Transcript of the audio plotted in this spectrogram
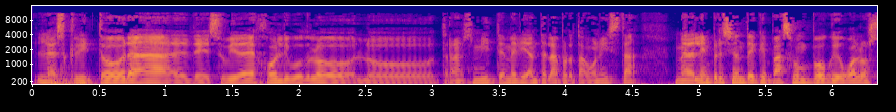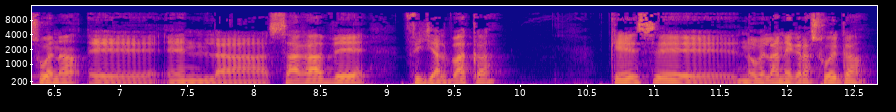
la escritora, de su vida de Hollywood, lo, lo transmite mediante la protagonista, me da la impresión de que pasa un poco, igual os suena, eh, en la saga de Fijalbaka, que es eh, novela negra sueca,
